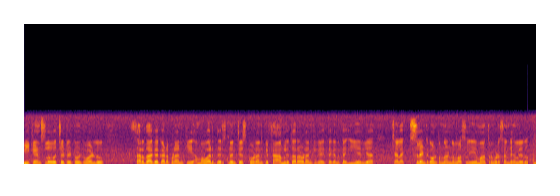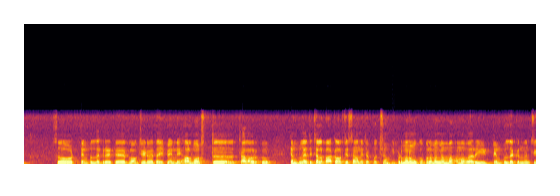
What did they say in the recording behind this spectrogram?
వీకెండ్స్లో వచ్చేటటువంటి వాళ్ళు సరదాగా గడపడానికి అమ్మవారి దర్శనం చేసుకోవడానికి ఫ్యామిలీతో రావడానికి అయితే కనుక ఈ ఏరియా చాలా ఎక్సలెంట్గా ఉంటుంది. అందులో అసలు ఏమాత్రం కూడా సందేహం లేదు. సో టెంపుల్ దగ్గర అయితే బ్లాక్ చేయడం అయితే అయిపోయింది. ఆల్మోస్ట్ చాలా వరకు టెంపుల్ అయితే చాలా బాగా కవర్ చేసామని చెప్పొచ్చు. ఇప్పుడు మనం గొప్పలమంగమ్మ అమ్మవారి టెంపుల్ దగ్గర నుంచి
